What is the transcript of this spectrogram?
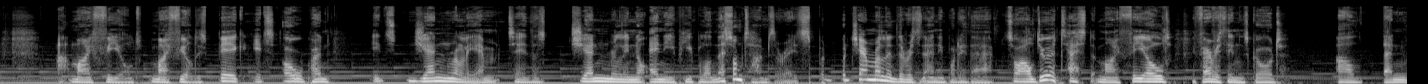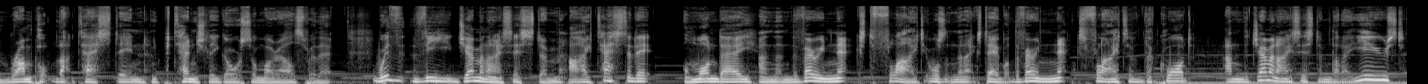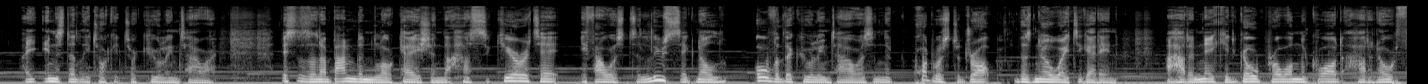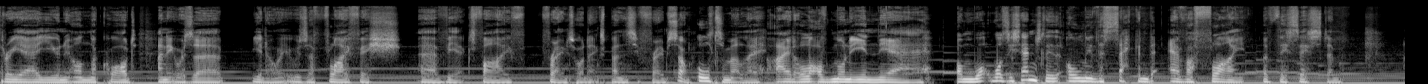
at my field. My field is big, it's open, it's generally empty. There's generally not any people on there. Sometimes there is, but, but generally there isn't anybody there. So I'll do a test at my field. If everything's good, I'll then ramp up that testing and potentially go somewhere else with it. With the Gemini system, I tested it on one day and then the very next flight, it wasn't the next day, but the very next flight of the quad and the Gemini system that I used, I instantly took it to a cooling tower. This is an abandoned location that has security. If I was to lose signal over the cooling towers and the quad was to drop, there's no way to get in. I had a naked GoPro on the quad, I had an O3 Air unit on the quad, and it was a, you know, it was a Flyfish uh, VX5 frame, so an expensive frame. So ultimately, I had a lot of money in the air on what was essentially only the second ever flight of this system,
